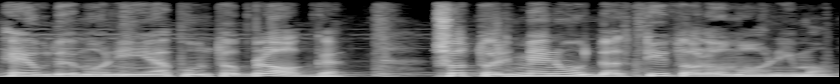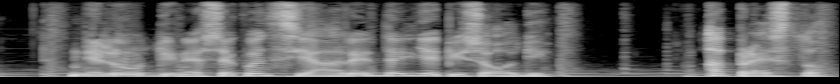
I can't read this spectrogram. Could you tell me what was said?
eudemonia.blog sotto il menu dal titolo omonimo, nell'ordine sequenziale degli episodi. A presto!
